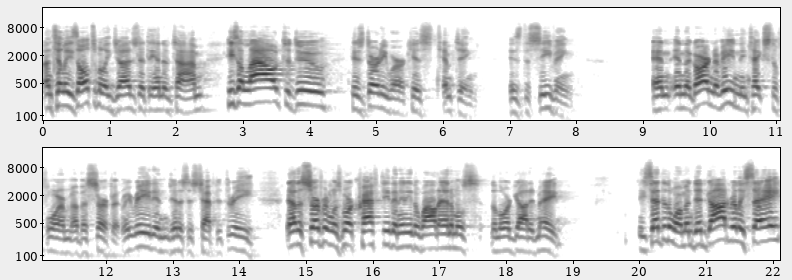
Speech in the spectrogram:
until he's ultimately judged at the end of time. He's allowed to do his dirty work, his tempting, his deceiving. And in the Garden of Eden, he takes the form of a serpent. We read in Genesis chapter 3 Now the serpent was more crafty than any of the wild animals the Lord God had made. He said to the woman, Did God really say,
